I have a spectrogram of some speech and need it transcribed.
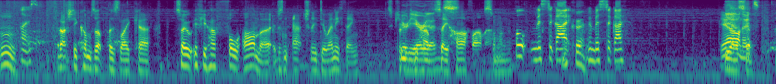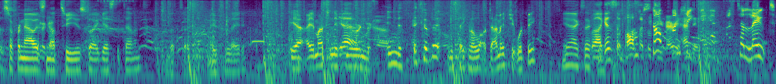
Nice. It actually comes up as like uh, so if you have full armor, it doesn't actually do anything. Security you have, area. say, half armor. Someone. Oh, Mr. Guy. Okay. We missed a guy. Yeah, on so, it. so for now it's not too useful, I guess, the talent. But uh, maybe for later. Yeah, I imagine if Yeah. you were in the, in the thick of it and taking a lot of damage, it would be. Yeah, exactly. Well, I guess the boss that would Stop be very punching me. I'm to loot.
